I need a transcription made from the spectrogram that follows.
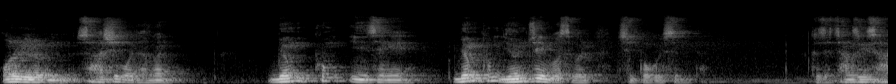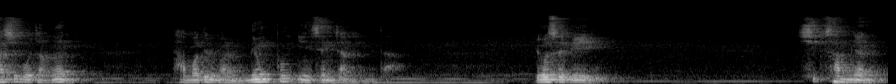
오늘 여러분 45장은 명품 인생의 명품 연주의 모습을 지금 보고 있습니다. 그래서 장세기 45장은 한마디로 말하면 명품 인생장입니다. 요셉이 13년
